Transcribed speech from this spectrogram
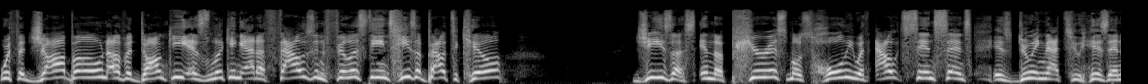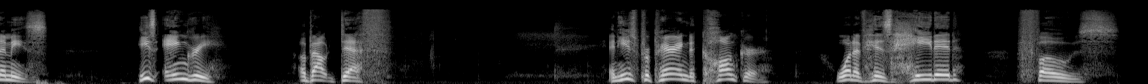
with the jawbone of a donkey is looking at a thousand Philistines he's about to kill, Jesus, in the purest, most holy, without sin sense, is doing that to his enemies. He's angry about death. And he's preparing to conquer one of his hated foes.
